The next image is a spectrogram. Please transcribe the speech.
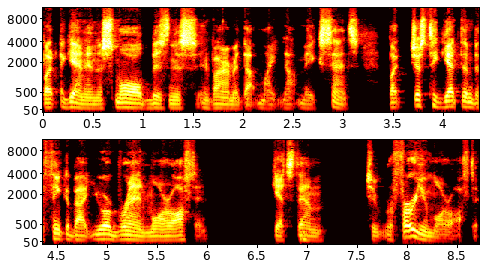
But again, in a small business environment, that might not make sense. But just to get them to think about your brand more often gets mm-hmm. them to refer you more often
